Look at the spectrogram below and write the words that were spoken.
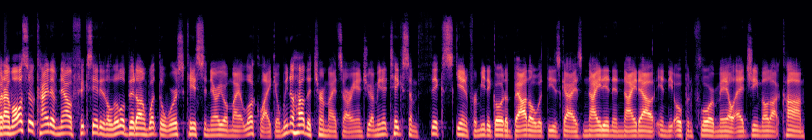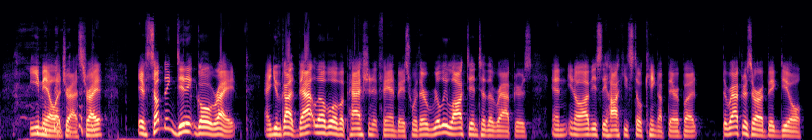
But I'm also kind of now fixated a little bit on what the worst case scenario might look like. And we know how the termites are, Andrew. I mean, it takes some thick skin for me to go to battle with these guys night in and night out in the open floor mail at gmail.com email address, right? If something didn't go right, and you've got that level of a passionate fan base where they're really locked into the Raptors, and you know, obviously hockey's still king up there, but the Raptors are a big deal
